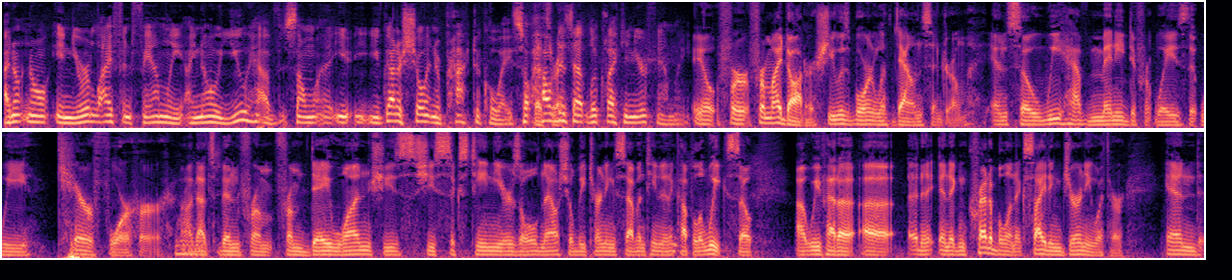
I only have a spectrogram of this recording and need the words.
I don't know in your life and family, I know you have someone, you, have got to show it in a practical way. So That's how right. does that look like in your family? You know, for, for my daughter, she was born with Down syndrome. And so we have many different ways that we care for her. Uh, right. Uh, that's been from, from day one. She's, she's 16 years old now. She'll be turning 17 in a couple of weeks. So uh, we've had a, a an, an, incredible and exciting journey with her, and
